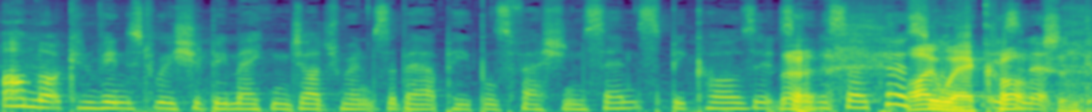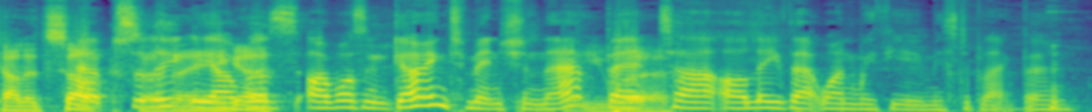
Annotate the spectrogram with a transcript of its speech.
I'm not convinced we should be making judgments about people's fashion sense because it's No, ever so personal. I wear Crocs and coloured socks. Absolutely, you I go. was. I wasn't going to mention that, you but uh, I'll leave that one with you, Mr. Blackburn.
